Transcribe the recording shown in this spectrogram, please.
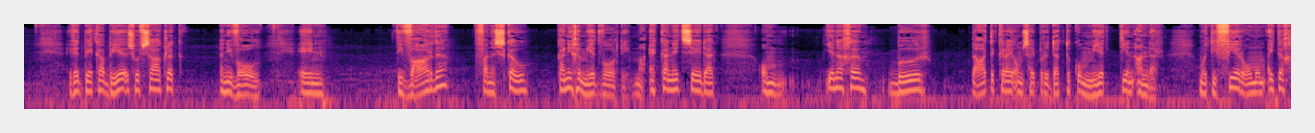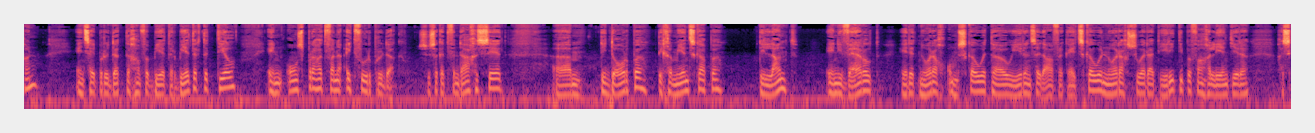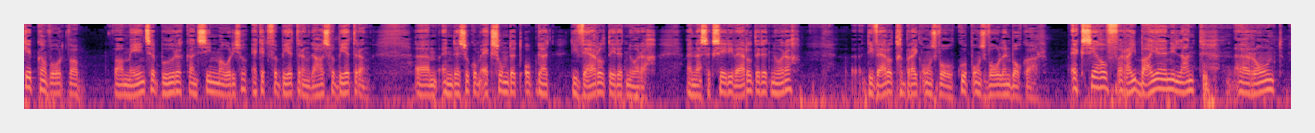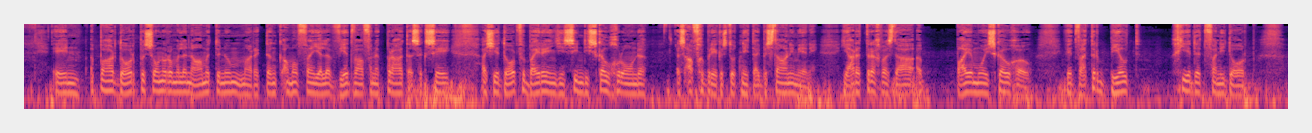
Jy weet BKB is hoofsaaklik in die wol en die waarde van 'n skou kan nie gemeet word nie, maar ek kan net sê dat om enige boer daar te kry om sy produkte kom meet teen ander motiveer hom om uit te gaan en sy produkte gaan verbeter, beter te teel en ons praat van 'n uitvoerproduk. Soos ek dit vandag gesê het, ehm um, die dorpe, die gemeenskappe, die land en die wêreld het dit nodig om skoue te hou hier in Suid-Afrika. Het skoue nodig sodat hierdie tipe van geleenthede geskep kan word waar waar mense boere kan sien maar hoorie so ek het verbetering, daar's verbetering. Ehm um, en dis hoekom ek som dit op dat die wêreld het dit nodig. En as ek sê die wêreld het dit nodig, die wêreld gebruik ons wol, koop ons wol en bokhaar. Ek self ry baie in die land uh, rond en 'n paar dorpe sonder om hulle name te noem, maar ek dink almal van julle weet waarvan ek praat as ek sê as jy 'n dorp verbyry en jy sien die skougronde is afgebreek is tot net hy bestaan nie meer nie. Jare terug was daar 'n baie mooi skou gehou. Weet watter beeld gee dit van die dorp?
